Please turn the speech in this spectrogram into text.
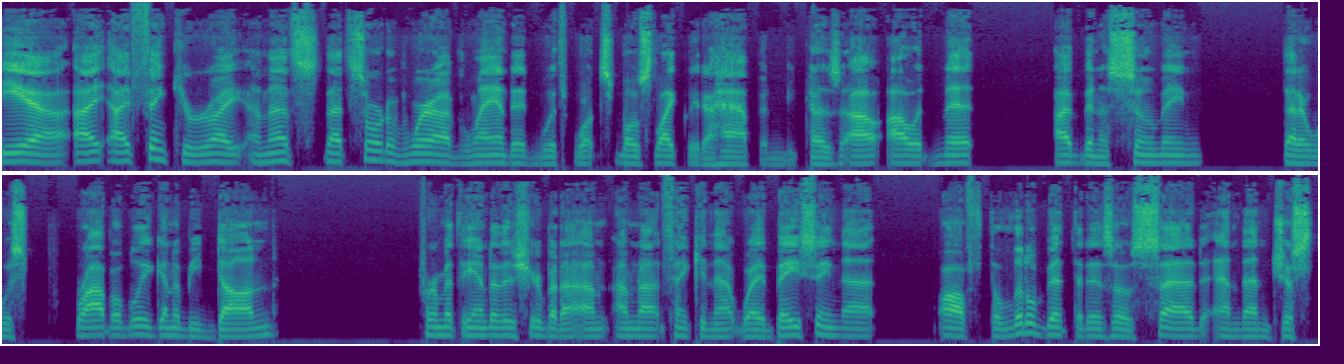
Yeah, I, I think you're right, and that's that's sort of where I've landed with what's most likely to happen. Because I'll I'll admit, I've been assuming that it was probably going to be done for him at the end of this year, but I, I'm I'm not thinking that way. Basing that off the little bit that Izzo said, and then just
